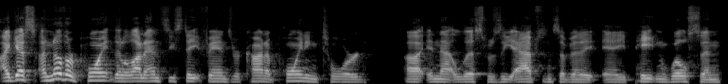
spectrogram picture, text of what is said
I guess another point that a lot of NC State fans were kind of pointing toward uh, in that list was the absence of a, a Peyton Wilson.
